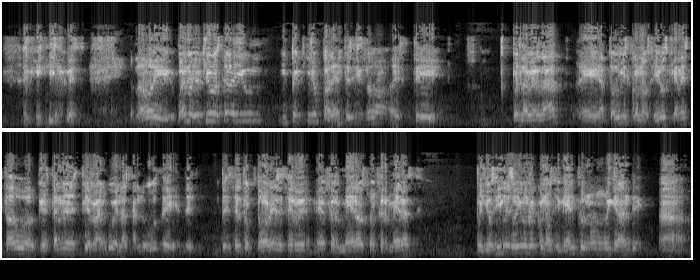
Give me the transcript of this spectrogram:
no, y bueno, yo quiero hacer ahí un, pequeño paréntesis, ¿no? Este, pues la verdad, eh, a todos mis conocidos que han estado, que están en este rango de la salud, de, de, de ser doctores, de ser enfermeros o enfermeras, pues yo sí les doy un reconocimiento ¿no? muy grande a,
